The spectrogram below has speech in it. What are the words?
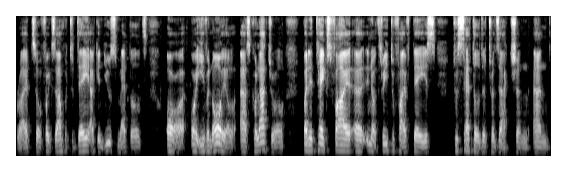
right? So, for example, today I can use metals or, or even oil as collateral, but it takes five, uh, you know, three to five days to settle the transaction. And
